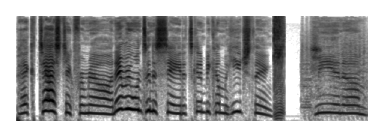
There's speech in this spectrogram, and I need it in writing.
pecktastic from now on. Everyone's gonna say it. It's gonna become a huge thing. Me and um,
